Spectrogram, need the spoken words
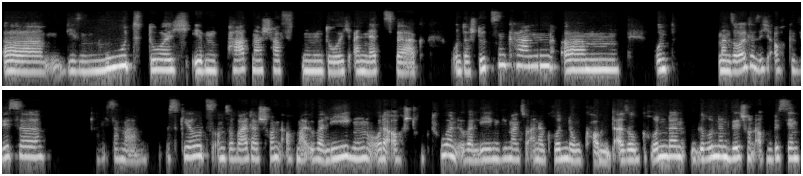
äh, diesen Mut durch eben Partnerschaften, durch ein Netzwerk unterstützen kann. Ähm, und man sollte sich auch gewisse, ich sag mal, Skills und so weiter schon auch mal überlegen oder auch Strukturen überlegen, wie man zu einer Gründung kommt. Also gründen, gründen will schon auch ein bisschen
